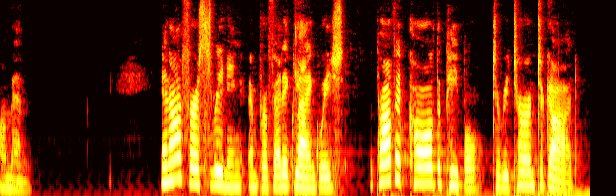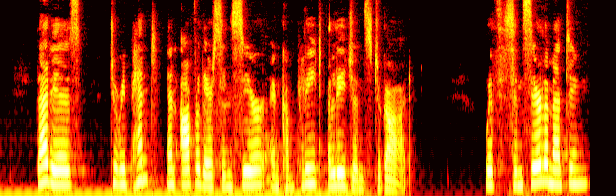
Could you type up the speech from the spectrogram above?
Amen. In our first reading in prophetic language, the prophet called the people to return to God. That is, to repent and offer their sincere and complete allegiance to God. With sincere lamenting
